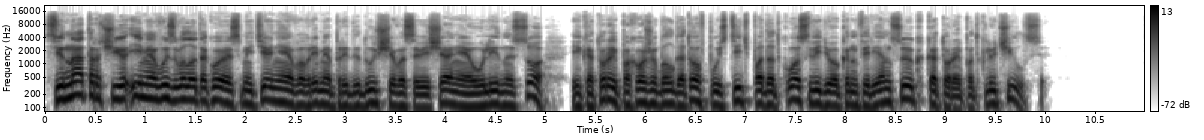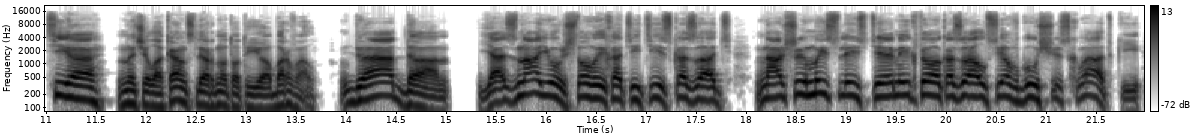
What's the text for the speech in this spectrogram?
сенатор, чье имя вызвало такое смятение во время предыдущего совещания у Лины Со, и который, похоже, был готов пустить под откос видеоконференцию, к которой подключился. «Тиа», — начала канцлер, но тот ее оборвал. «Да, да, «Я знаю, что вы хотите сказать. Наши мысли с теми, кто оказался в гуще схватки,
